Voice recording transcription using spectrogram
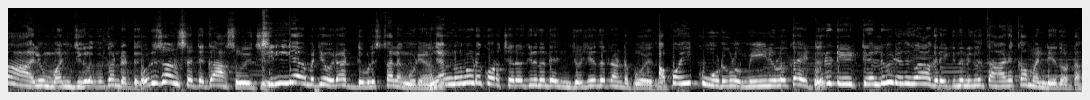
കാലും വഞ്ചികളൊക്കെ കണ്ടിട്ട് ഒരു സൺസെറ്റ് ഒക്കെ ആസ്വദിച്ച് ചില്ലാൻ ചെയ്യാൻ പറ്റിയ ഒരു അടിപൊളി സ്ഥലം കൂടിയാണ് ഞങ്ങളും ഇവിടെ കുറച്ചേരൊക്കെ ഇരുന്നിട്ട് എൻജോയ് ചെയ്തിട്ടാണ് പോയത്. അപ്പോൾ ഈ കൂടുകളും മീനുകളൊക്കെ ആയിട്ട് ഒരു ഡീറ്റെയിൽഡ് വീഡിയോ നിങ്ങൾ ആഗ്രഹിക്കുന്നുണ്ടെങ്കിൽ താഴെ കമന്റ് ചെയ്തോട്ടാ.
